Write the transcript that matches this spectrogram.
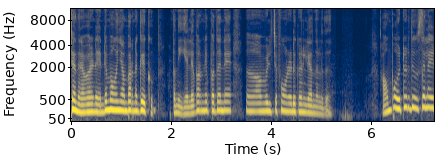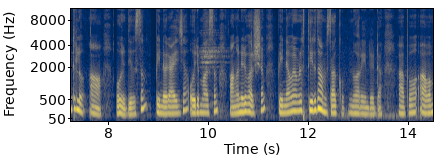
ചന്ദ്രൻ പറയണ്ടേ എന്റെ മകൻ ഞാൻ പറഞ്ഞ കേൾക്കും. അപ്പം നീയല്ലേ പറഞ്ഞപ്പോൾ തന്നെ വിളിച്ച ഫോൺ എടുക്കണില്ല എന്നുള്ളത്? അവൻ പോയിട്ട് ഒരു ദിവസമല്ലായിട്ടുള്ളൂ. ആ ഒരു ദിവസം പിന്നെ ഒരാഴ്ച ഒരു മാസം അങ്ങനെ ഒരു വർഷം പിന്നെ അവൻ അവിടെ സ്ഥിര താമസാക്കും എന്ന് പറയുന്നുണ്ട് കേട്ടോ. അപ്പോൾ അവൻ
